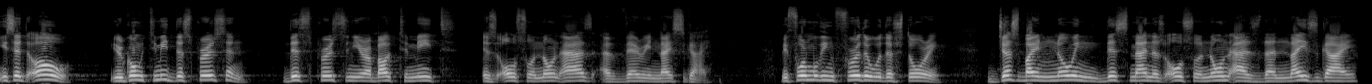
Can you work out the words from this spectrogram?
He said, Oh, you're going to meet this person. This person you're about to meet is also known as a very nice guy. Before moving further with the story, just by knowing this man is also known as the nice guy,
